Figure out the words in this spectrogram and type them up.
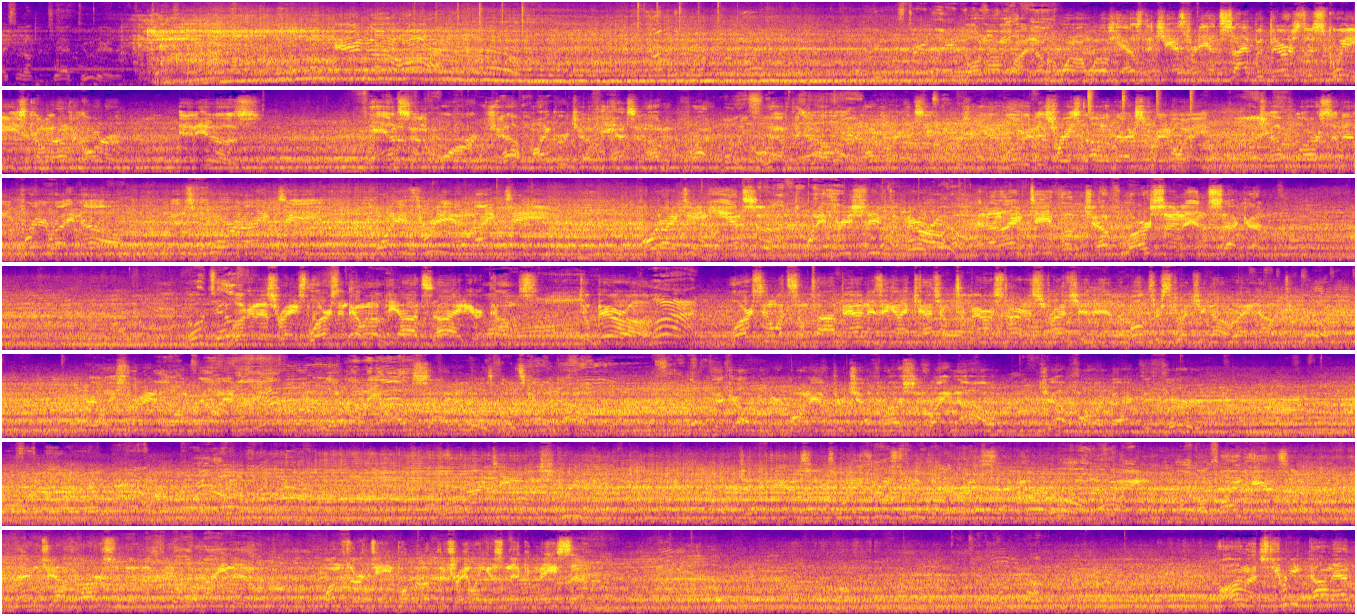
I said out in the chat too there. That Jeff Larson in second. Oh, Jeff. Look at this race. Larson coming up the outside. Here comes Tabera. Larson with some top end. Is he going to catch him? Tabera starting to stretch it, and the boats are stretching out. Street, down that.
